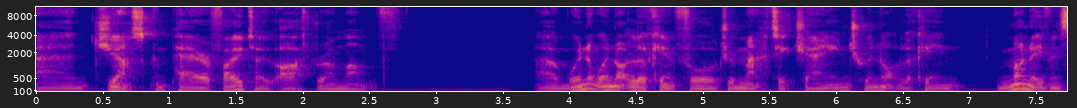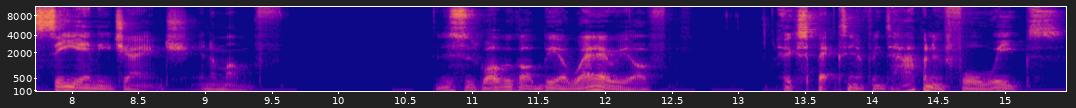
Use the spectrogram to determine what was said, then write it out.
and just compare a photo after a month. Uh, we're, not, we're not looking for dramatic change. We're not looking we might not even see any change in a month. And this is what we've got to be wary of expecting everything to happen in four weeks.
